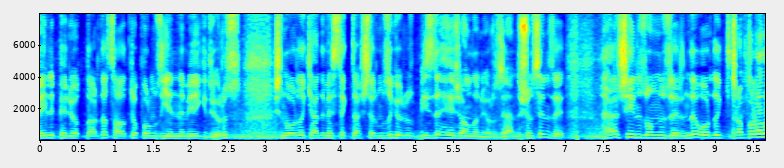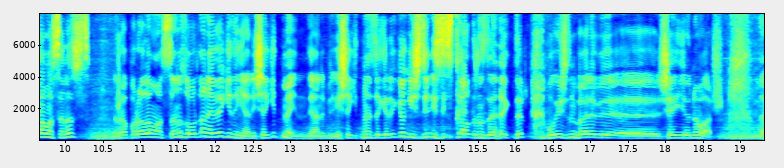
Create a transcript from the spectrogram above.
belli periyotlarda sağlık raporumuzu yenilemeye gidiyoruz. Şimdi orada kendi meslektaşlarımızı görüyoruz. Biz de heyecanlanıyoruz yani. Düşünsenize her şeyiniz onun üzerinde. Orada Rapor alamasanız rapor alamazsanız oradan eve gidin yani işe gitmeyin. Yani işe gitmenize gerek yok. İş, işsiz kaldınız demektir. Bu işin böyle bir e, şey yönü var. E,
